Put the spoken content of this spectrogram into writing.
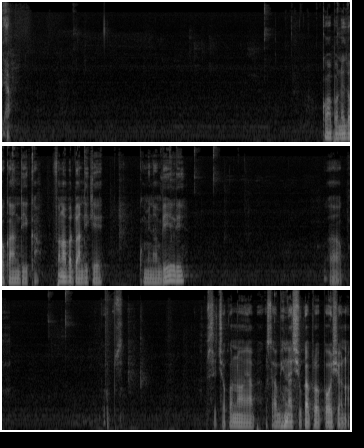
Yeah. Kwa hapa unaweza ukaandika, mfano hapa tuandike kumi na mbili uh, sichokonoe hapa kwa sababu inashuka proportional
